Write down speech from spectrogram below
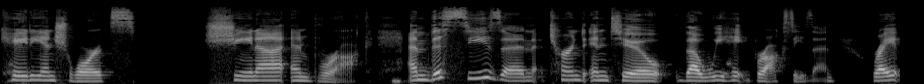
Katie and Schwartz, Scheana and Brock. And this season turned into the We Hate Brock season, right?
